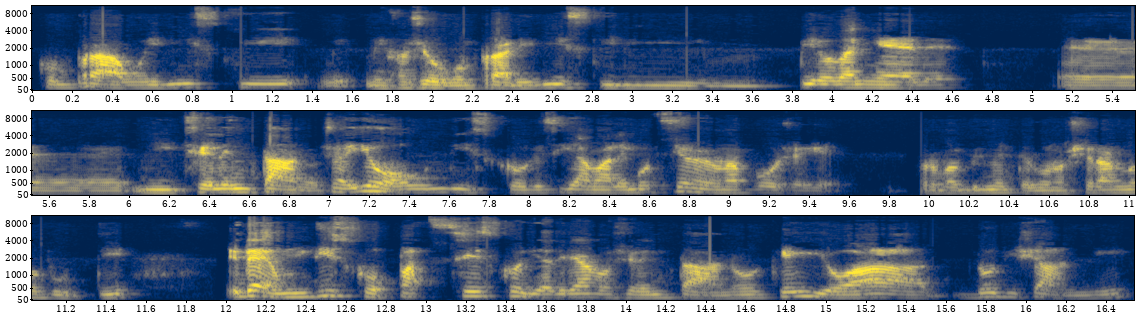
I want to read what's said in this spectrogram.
compravo i dischi, mi, facevo comprare i dischi di Pino Daniele, eh, di Celentano, cioè io ho un disco che si chiama L'emozione è una voce che probabilmente conosceranno tutti, ed è un disco pazzesco di Adriano Celentano che io a 12 anni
